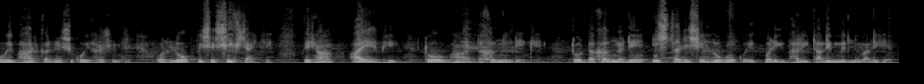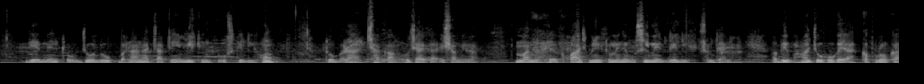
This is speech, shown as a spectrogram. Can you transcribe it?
वो भी बाहर करने से कोई हर्ज नहीं। है और लोग पीछे सीख जाएँगे कि यहाँ आए भी तो वहाँ दखल नहीं देंगे। तो दखल न दें, इस तरह से लोगों को एक बड़ी भारी तालीम मिलने वाली है। ये मैंने तो जो लोग बनाना चाहते हैं, मीटिंग तो उसके लिए हों। तो बड़ा अच्छा काम हो जाएगा, ऐसा मेरा मानना है। पाँच मिनट तो मैंने उसी में ले ली समझाने में अभी वहाँ जो हो गया कपड़ों का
